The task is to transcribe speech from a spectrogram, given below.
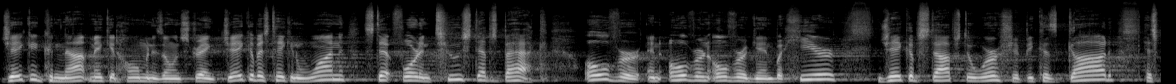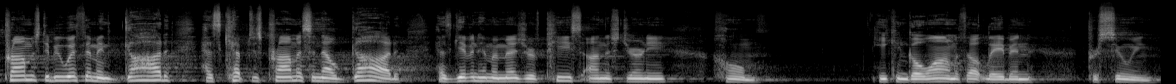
Jacob could not make it home in his own strength. Jacob has taken one step forward and two steps back over and over and over again. But here, Jacob stops to worship because God has promised to be with him, and God has kept his promise, and now God has given him a measure of peace on this journey home he can go on without Laban pursuing.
